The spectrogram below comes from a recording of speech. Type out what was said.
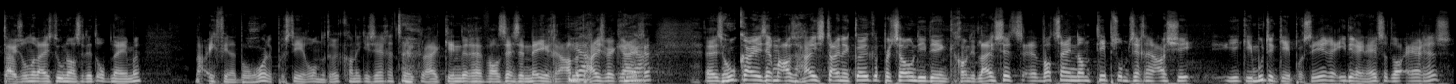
thuisonderwijs doen als we dit opnemen. Nou, ik vind het behoorlijk presteren onder druk, kan ik je zeggen. Twee kleine kinderen van 6 en 9 aan Ja, het huiswerk krijgen. Uh, dus hoe kan je zeg maar als huistuin- en keukenpersoon die denkt, gewoon dit luistert. Wat zijn dan tips om te zeggen, als je, je, moet een keer presteren. Iedereen heeft dat wel ergens.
